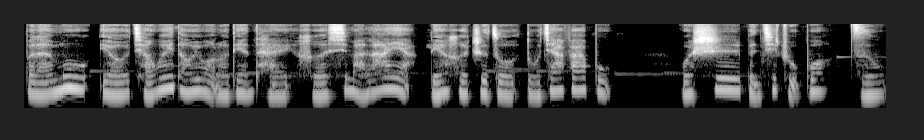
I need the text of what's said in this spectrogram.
本栏目由蔷薇岛屿网络电台和喜马拉雅联合制作、独家发布。我是本期主播子午。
